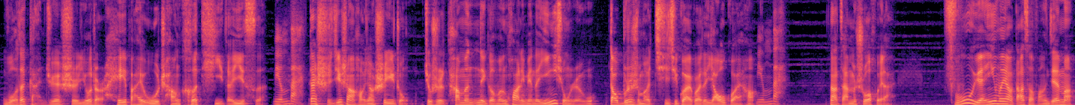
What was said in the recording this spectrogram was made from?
我的感觉是有点黑白无常合体的意思。明白。但实际上好像是一种，就是他们那个文化里面的英雄人物，倒不是什么奇奇怪怪的妖怪哈。明白。那咱们说回来。服务员因为要打扫房间嘛，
